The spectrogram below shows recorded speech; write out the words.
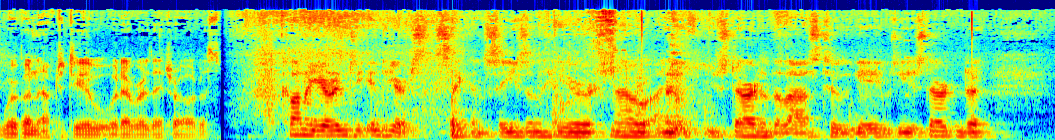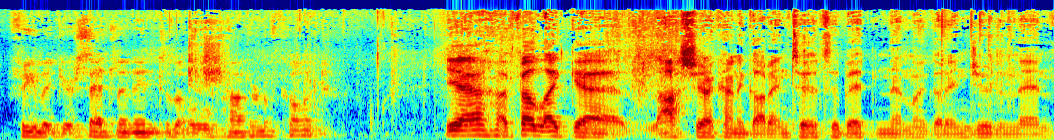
we're going to have to deal with whatever they throw at us. Conor, you're into, into your second season here now, and you started the last two games. Are you starting to feel that you're settling into the whole pattern of Connacht? Yeah, I felt like uh, last year I kind of got into it a bit, and then I got injured, and then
